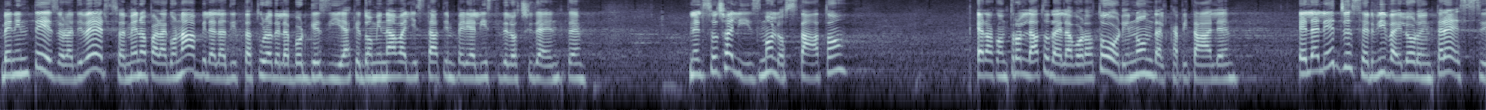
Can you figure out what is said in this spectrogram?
Ben inteso, era diverso e meno paragonabile alla dittatura della borghesia che dominava gli stati imperialisti dell'Occidente. Nel socialismo lo Stato era controllato dai lavoratori, non dal capitale, e la legge serviva ai loro interessi,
